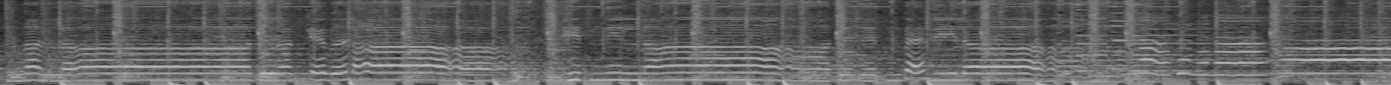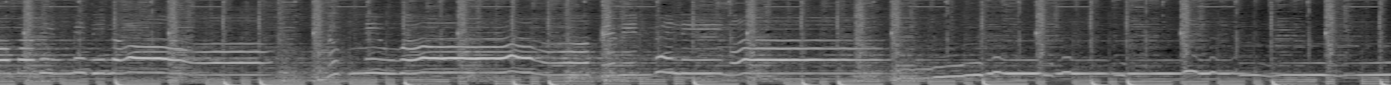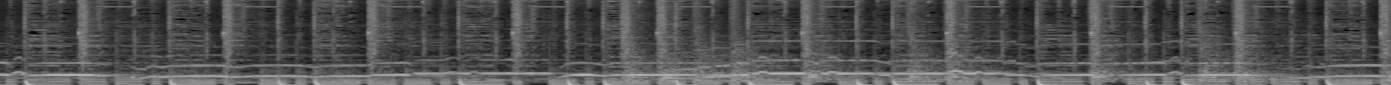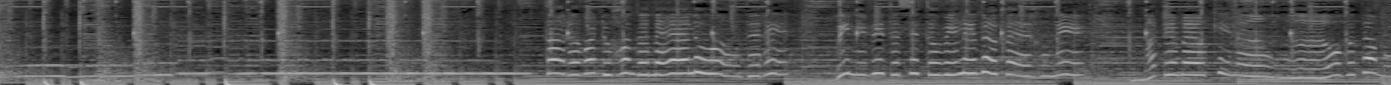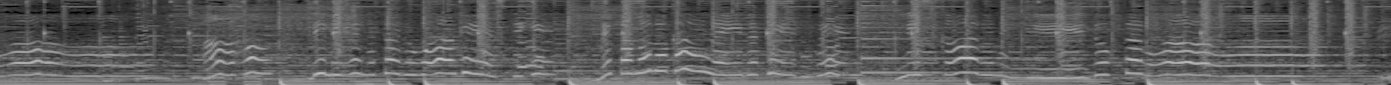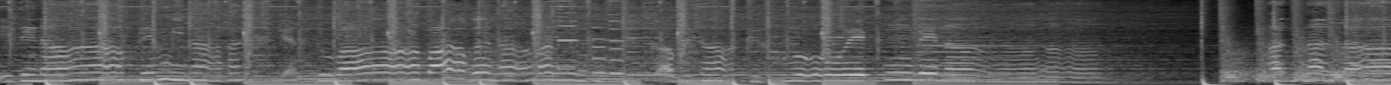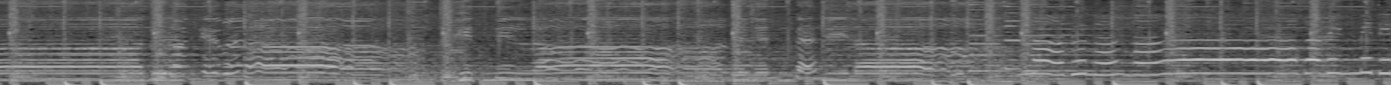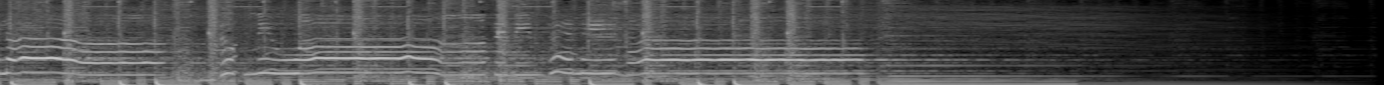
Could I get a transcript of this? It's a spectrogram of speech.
වෙලා අත්නල්ලා දුරක් කෙවලා හිත්නිල්ලා දෙනෙත් බැදිලා සිත විලිද පැහුණේ මට මැව් කිනා ඔබ තමා. ආහා දිලිහෙන තරුවාගේ ඇස්තිගේ මෙ පමණ කල්ලයිද තේරුවේ? නිස්කාරණේ දුක්තරා. පිදෙනා පෙම්මිනාවන් කැඳුවා භාවනාවන් කවදාක හෝ එක් වෙනා. අත්නල්ලා දුරක් එවලා හිත්නිල්ලා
